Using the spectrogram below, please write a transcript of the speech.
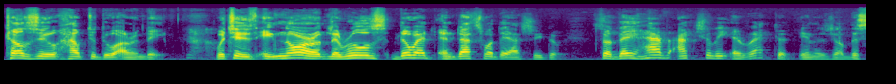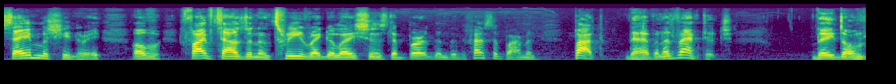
tells you how to do R&D, which is ignore the rules, do it, and that's what they actually do. So they have actually erected in Israel the same machinery of 5,003 regulations that burden the Defense Department, but they have an advantage. They don't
